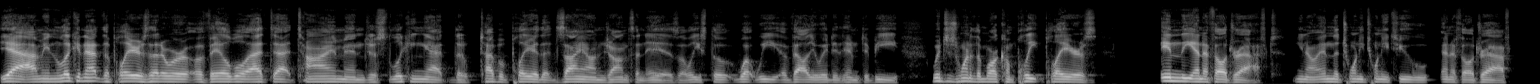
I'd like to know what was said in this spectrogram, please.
Yeah, I mean, looking at the players that were available at that time, and just looking at the type of player that Zion Johnson is, at least the, what we evaluated him to be, which is one of the more complete players in the NFL draft. You know, in the 2022 NFL draft,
